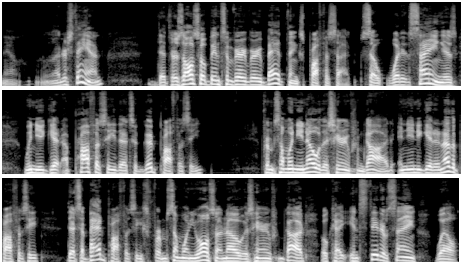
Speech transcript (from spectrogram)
Now, understand that there's also been some very, very bad things prophesied. So, what it's saying is when you get a prophecy that's a good prophecy from someone you know that's hearing from God, and then you get another prophecy that's a bad prophecy from someone you also know is hearing from God, okay, instead of saying, well,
